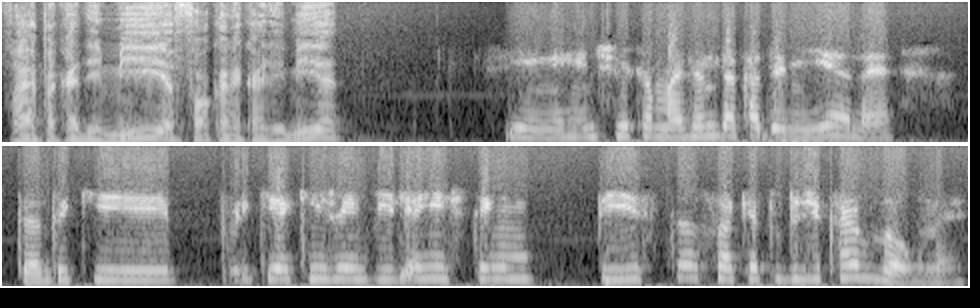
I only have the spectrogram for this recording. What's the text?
Vai para academia, foca na academia? Sim, a gente fica mais dentro da academia, né? Tanto que, porque aqui em Joinville a gente tem um pista, só que é tudo de carvão, né?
